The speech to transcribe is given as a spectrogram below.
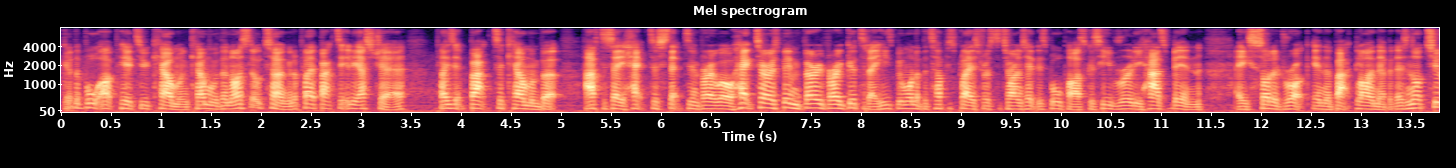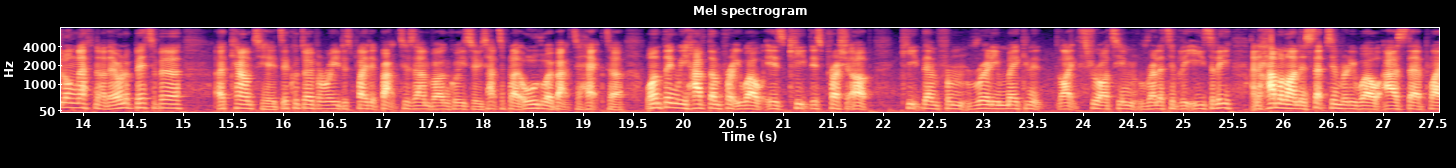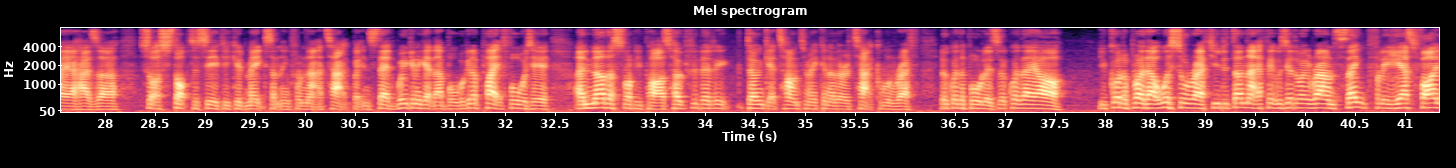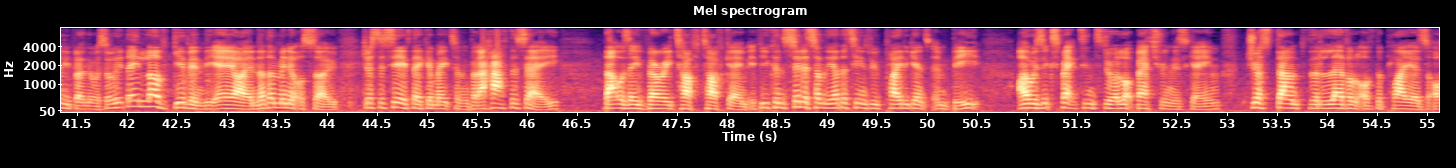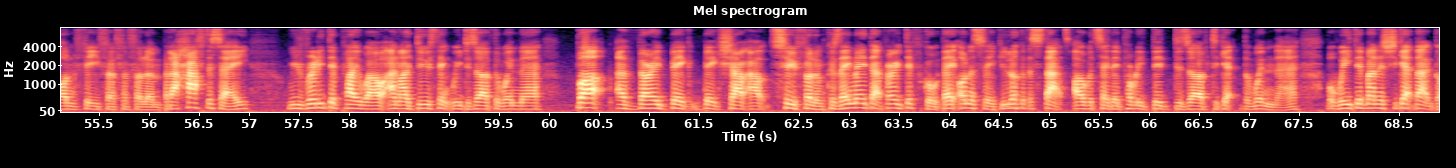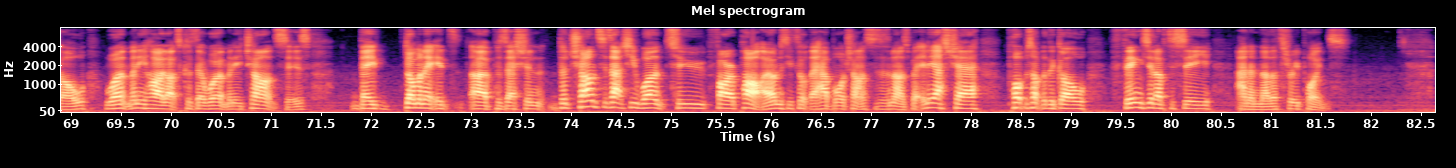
Get the ball up here to Kelman. Kelman with a nice little turn. Going to play it back to Ilias Chair. Plays it back to Kelman, but I have to say Hector stepped in very well. Hector has been very, very good today. He's been one of the toughest players for us to try and take this ball past because he really has been a solid rock in the back line there. But there's not too long left now. They're on a bit of a, a counter here. Dickel Reed has played it back to Zambo Anguissa, who's had to play all the way back to Hector. One thing we have done pretty well is keep this pressure up, keep them from really making it like through our team relatively easily. And Hämäläinen has stepped in really well as their player has uh, sort of stopped to see if he could make something from that attack. But instead, we're going to get that ball. We're going to play it forward here. Another sloppy pass. Hopefully they don't get time to make another attack. Come on, ref. Look where the ball is. Look where they are. You've got to blow that whistle, ref. You'd have done that if it was the other way around. Thankfully, he has finally blown the whistle. They love giving the AI another minute or so just to see if they can make something. But I have to say, that was a very tough, tough game. If you consider some of the other teams we've played against and beat, I was expecting to do a lot better in this game, just down to the level of the players on FIFA for Fulham. But I have to say, we really did play well, and I do think we deserve the win there. But a very big, big shout out to Fulham because they made that very difficult. They honestly, if you look at the stats, I would say they probably did deserve to get the win there. But we did manage to get that goal. Weren't many highlights because there weren't many chances. They dominated uh, possession. The chances actually weren't too far apart. I honestly thought they had more chances than us. But Ilias Chair pops up with a goal. Things you love to see. And another three points.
